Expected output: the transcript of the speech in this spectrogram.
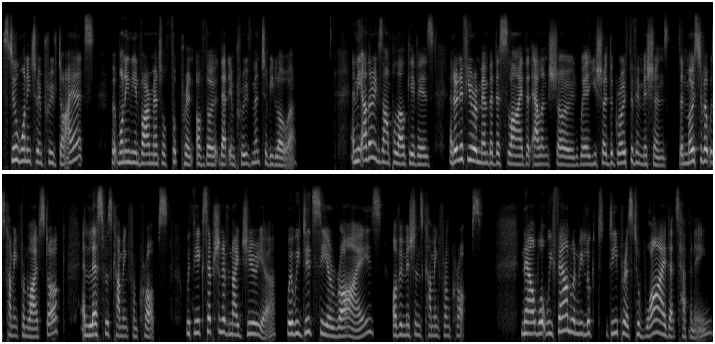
still wanting to improve diets, but wanting the environmental footprint of the, that improvement to be lower. And the other example I'll give is I don't know if you remember the slide that Alan showed, where you showed the growth of emissions, and most of it was coming from livestock and less was coming from crops with the exception of Nigeria, where we did see a rise of emissions coming from crops. Now, what we found when we looked deeper as to why that's happening,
